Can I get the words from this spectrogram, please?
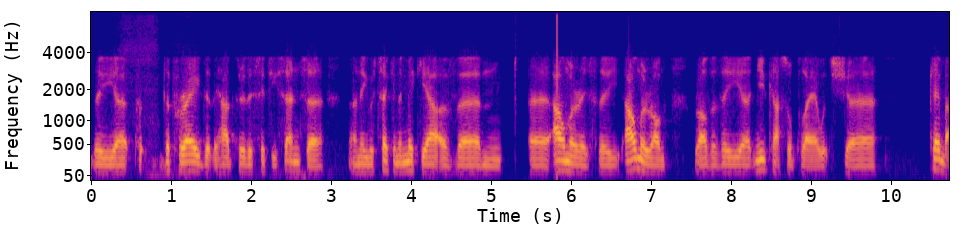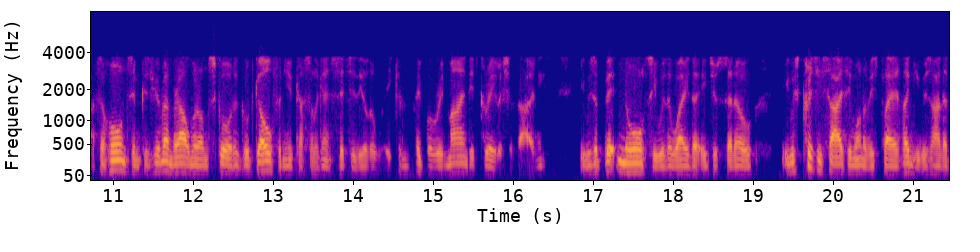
the uh, the parade that they had through the city centre, and he was taking the Mickey out of um, uh, Almiron, the Almiron rather the uh, Newcastle player, which uh, came back to haunt him because you remember Almiron scored a good goal for Newcastle against City the other week, and people reminded Grealish of that, and he he was a bit naughty with the way that he just said, "Oh, he was criticising one of his players. I think it was either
